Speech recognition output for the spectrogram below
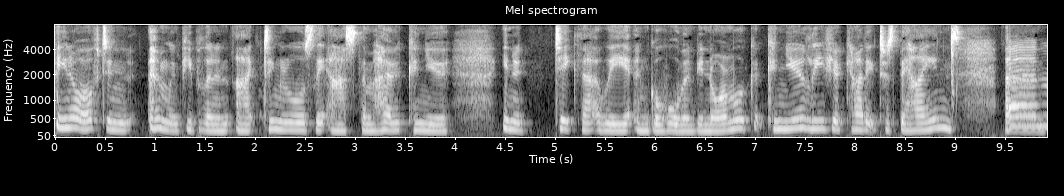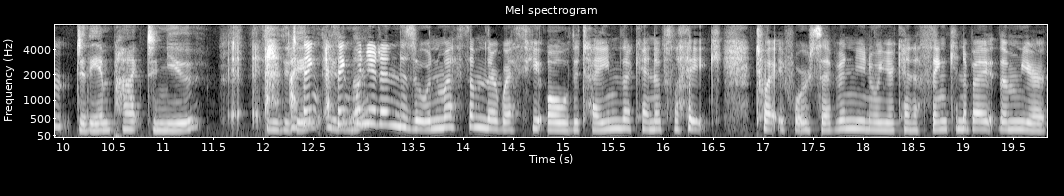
You know, often when people are in acting roles, they ask them, "How can you, you know?" Take that away and go home and be normal. Can you leave your characters behind? Um, um, do they impact on you? I think I think when you're in the zone with them, they're with you all the time. They're kind of like twenty four seven. You know, you're kind of thinking about them. You're,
